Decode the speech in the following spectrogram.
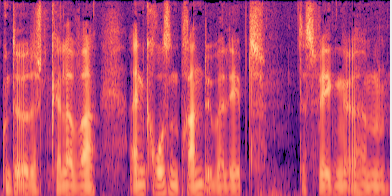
unterirdischen Keller war, einen großen Brand überlebt. Deswegen, ähm,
